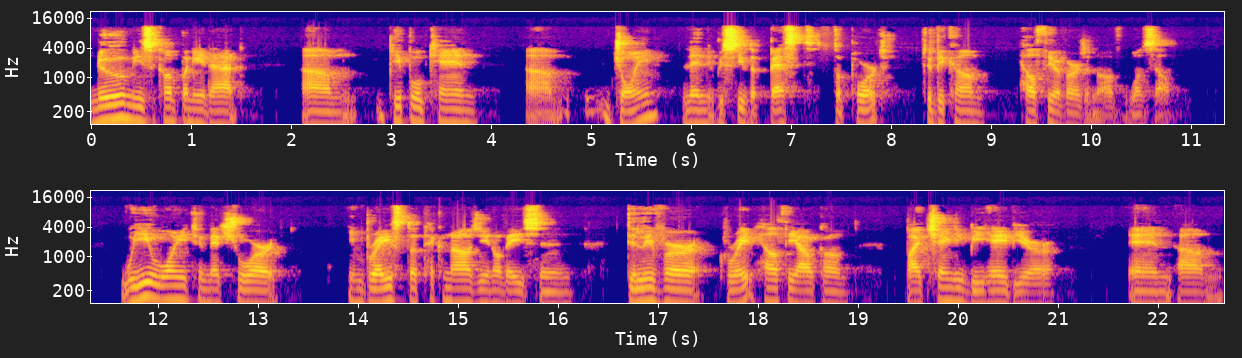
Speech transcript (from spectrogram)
Noom is a company that um, people can um, join, then receive the best support to become healthier version of oneself we want to make sure embrace the technology innovation, deliver great healthy outcome by changing behavior. And um,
